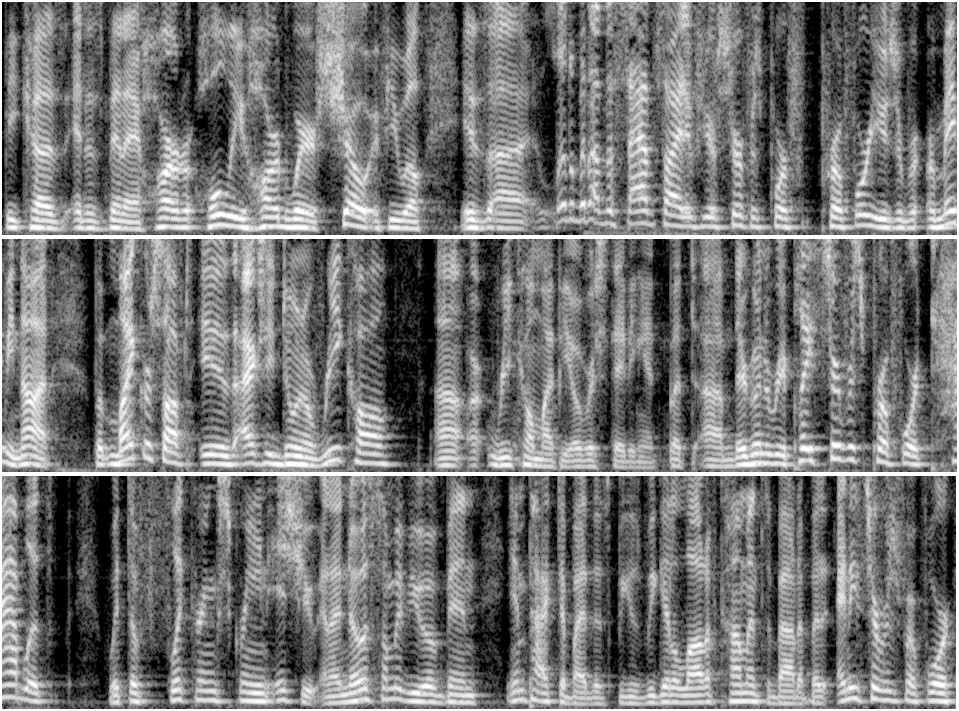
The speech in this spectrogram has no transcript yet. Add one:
because it has been a hard, wholly hardware show, if you will, is uh, a little bit on the sad side if you're a Surface Pro, Pro 4 user, or maybe not. But Microsoft is actually doing a recall. Uh, recall might be overstating it, but um, they're going to replace Surface Pro 4 tablets with the flickering screen issue. And I know some of you have been impacted by this because we get a lot of comments about it. But any Surface Pro 4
